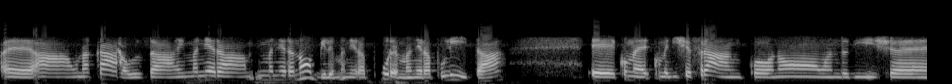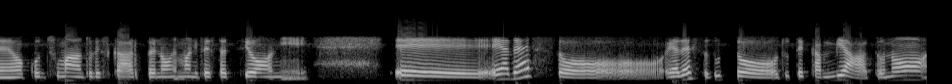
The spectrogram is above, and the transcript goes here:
eh, ha una causa in maniera, in maniera, nobile, in maniera pura, in maniera pulita. Come, come, dice Franco, no? quando dice ho consumato le scarpe in manifestazioni, e, e, adesso, e adesso tutto, tutto, è cambiato, no?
